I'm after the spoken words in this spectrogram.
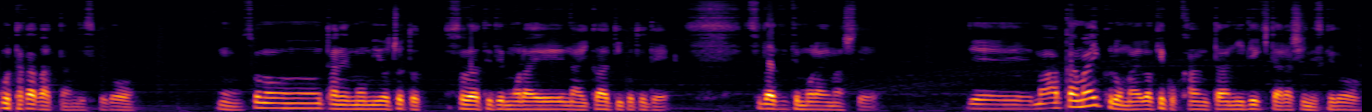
構高かったんですけど、うん、その種もみをちょっと育ててもらえないかということで、育ててもらいまして。で、まあ赤米黒米は結構簡単にできたらしいんですけど、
